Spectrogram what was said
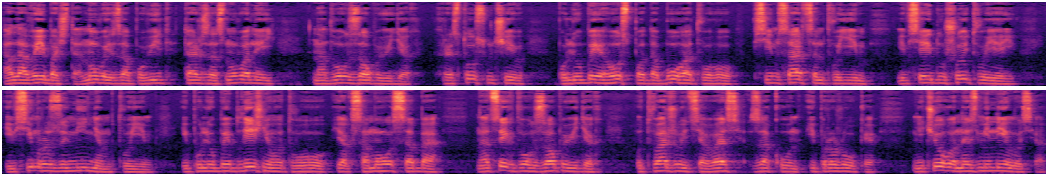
Але вибачте, новий заповіт теж заснований на двох заповідях. Христос учив полюби Господа Бога Твого всім серцем Твоїм, і всією душою Твоєю, і всім розумінням Твоїм, і полюби ближнього Твого як самого себе. На цих двох заповідях утверджується весь закон і пророки. Нічого не змінилося,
